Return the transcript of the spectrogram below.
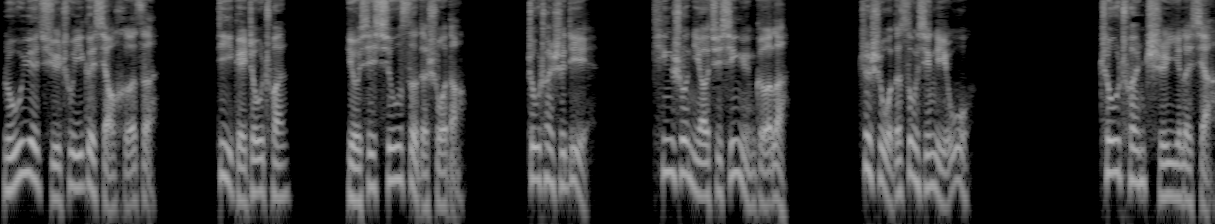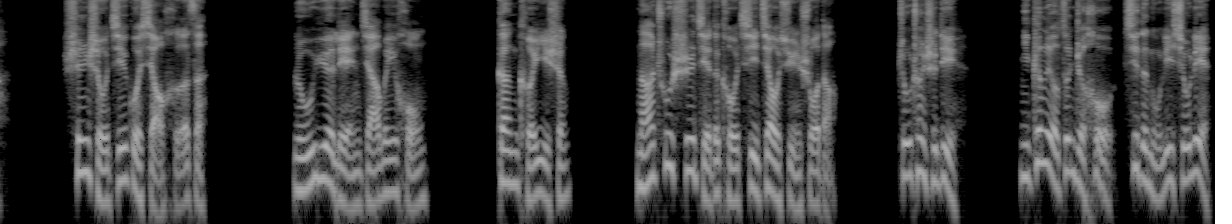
卢月取出一个小盒子，递给周川，有些羞涩的说道：“周川师弟，听说你要去星陨阁了，这是我的送行礼物。”周川迟疑了下，伸手接过小盒子。卢月脸颊微红，干咳一声，拿出师姐的口气教训说道：“周川师弟，你跟了药尊者后，记得努力修炼，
